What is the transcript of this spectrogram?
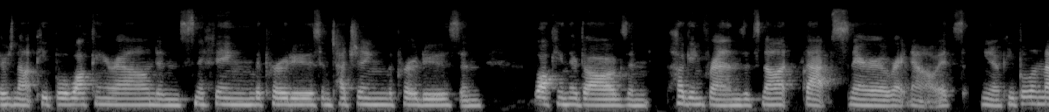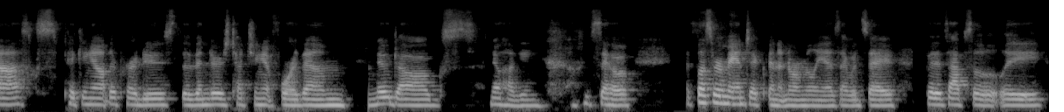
There's not people walking around and sniffing the produce and touching the produce and walking their dogs and hugging friends. It's not that scenario right now. It's, you know, people in masks picking out their produce, the vendors touching it for them, no dogs, no hugging. so it's less romantic than it normally is, I would say. But it's absolutely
